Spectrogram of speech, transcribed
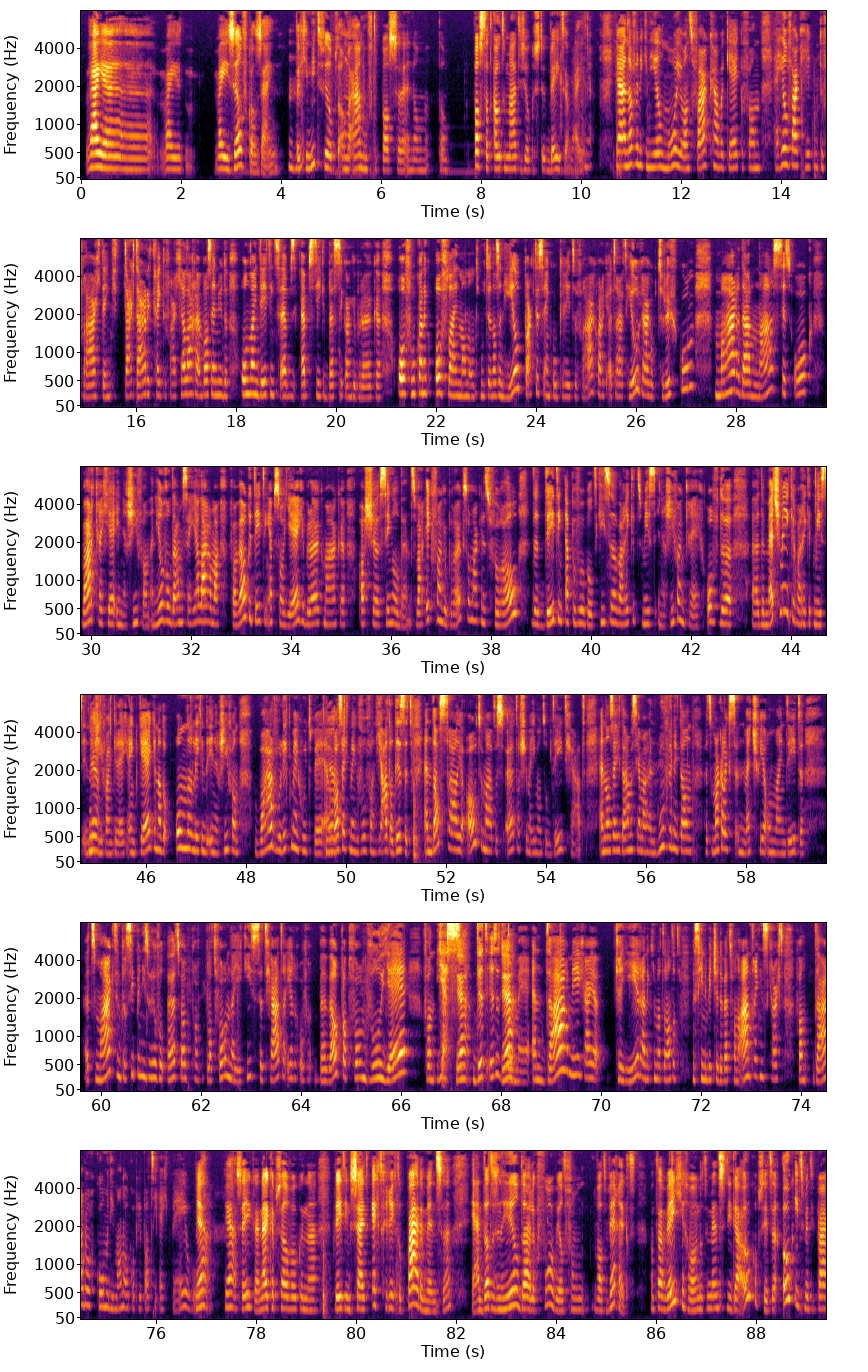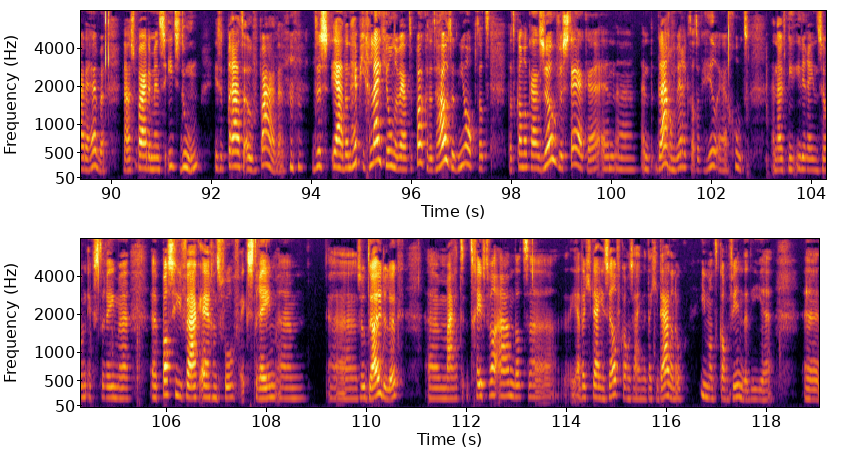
waar je, uh, waar je, waar je zelf kan zijn. Mhm. Dat je niet te veel op de ander aan hoeft te passen en dan, dan past dat automatisch ook een stuk beter bij je. Ja. Ja, en dat vind ik een heel mooie, want vaak gaan we kijken van, heel vaak krijg ik ook de vraag, denk dagdagelijks krijg ik de vraag, ja Lara, en wat zijn nu de online dating apps, apps die ik het beste kan gebruiken? Of hoe kan ik offline mannen ontmoeten? En dat is een heel praktische en concrete vraag, waar ik uiteraard heel graag op terugkom. Maar daarnaast is ook, waar krijg jij energie van? En heel veel dames zeggen, ja Lara, maar van welke dating app zou jij gebruik maken als je single bent? Waar ik van gebruik zou maken is vooral de dating app bijvoorbeeld kiezen waar ik het meest energie van krijg. Of de, uh, de matchmaker waar ik het meest energie Ja. van krijg. En kijken naar de onderliggende energie van waar voel ik mij goed bij. En Ja. wat zegt mijn gevoel van ja, dat is het. En dat straal je automatisch uit als je met iemand op date gaat. En dan zeggen dames, ja maar hoe vind ik dan het makkelijkst een match via online daten? Het maakt in principe niet zo heel veel uit welk pla- platform dat je kiest. Het gaat er eerder over bij welk platform voel jij van yes, dit is het voor mij. En daarmee ga je creëren. En ik noem dat dan altijd misschien een beetje de wet van de aantrekkingskracht. Van daardoor komen die mannen ook op je pad die echt bij je horen. Ja, ja, zeker. Nou, ik heb zelf ook een eh dating site echt gericht op paardenmensen. Ja, en dat is een heel duidelijk voorbeeld van wat werkt. Want daar weet je gewoon dat de mensen die daar ook op zitten ook iets met die paarden hebben. Nou, als paardenmensen iets doen, is het praten over paarden. dus ja, dan heb je gelijk je onderwerp te pakken. Dat houdt ook niet op. Dat, dat kan elkaar zo versterken. En, eh, en daarom werkt dat ook heel erg goed. En nou heeft niet iedereen zo'n extreme eh, passie vaak ergens voor. Of extreem, ehm, eh, zo duidelijk. Ehm, maar het, het geeft wel aan dat, ja, dat je daar jezelf kan zijn. En dat je daar dan ook iemand kan vinden die,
